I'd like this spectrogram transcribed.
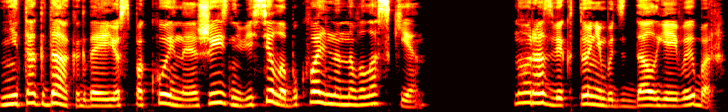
не тогда, когда ее спокойная жизнь висела буквально на волоске. Но разве кто-нибудь дал ей выбор?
